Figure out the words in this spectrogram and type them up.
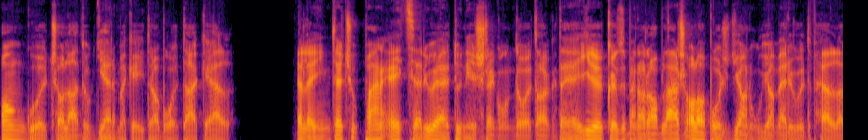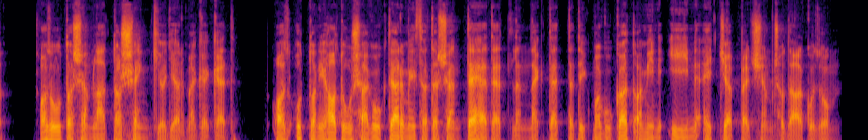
angol családok gyermekeit rabolták el. Eleinte csupán egyszerű eltűnésre gondoltak, de időközben a rablás alapos gyanúja merült fel. Azóta sem látta senki a gyermekeket. Az ottani hatóságok természetesen tehetetlennek tettetik magukat, amin én egy cseppet sem csodálkozom.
